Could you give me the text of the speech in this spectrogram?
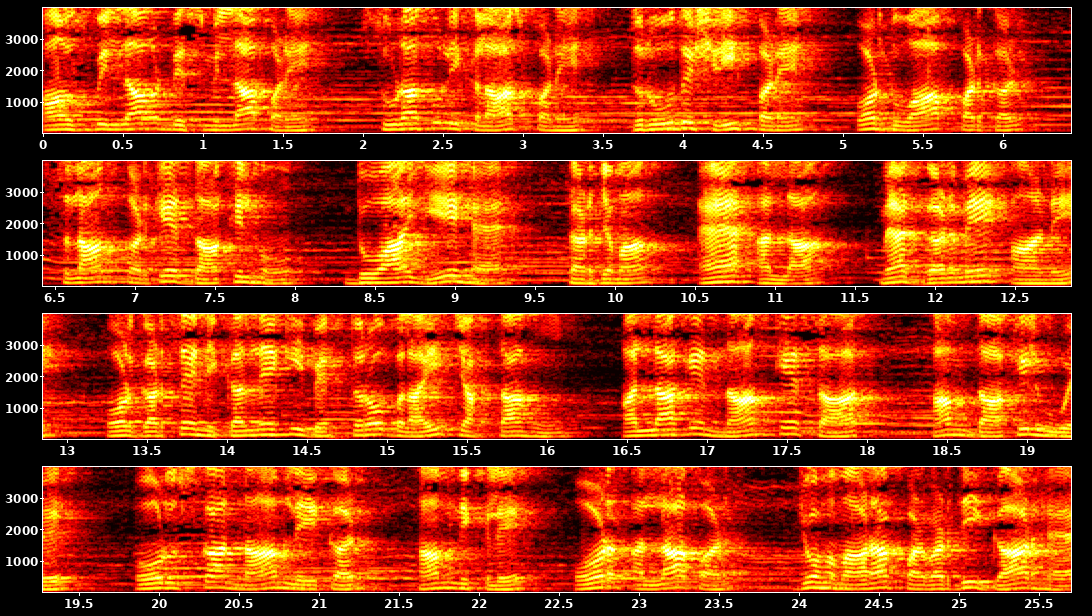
आउज़बिल्ला और बिस्मिल्लाह पढ़ें, सूरतुल इखलास पढ़ें, दरूद शरीफ पढ़ें और दुआ पढ़कर सलाम करके दाखिल हों। दुआ ये है, तर्जमा ए अल्लाह, मैं घर में आने और घर से निकलने की बेहतर भलाई चाहता हूँ। अल्लाह के नाम के साथ हम दाखिल हुए और उसका नाम लेकर हम निकले और अल्लाह पर, जो हमारा परवरदिगार है,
